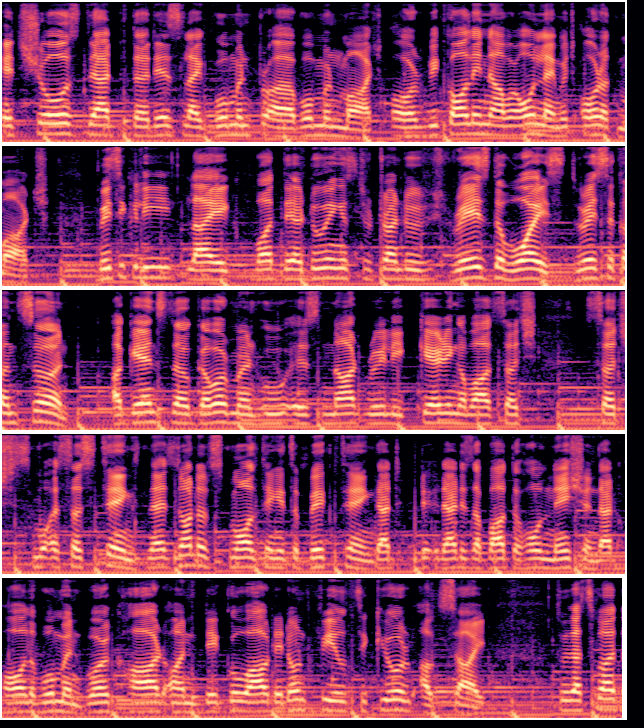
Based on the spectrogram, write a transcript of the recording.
it shows that there is like woman uh, woman march, or we call in our own language Aurat March. Basically, like what they're doing is to try to raise the voice, raise the concern against the government who is not really caring about such such small, such things. That's not a small thing; it's a big thing. That that is about the whole nation. That all the women work hard on. They go out. They don't feel secure outside. So that's what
